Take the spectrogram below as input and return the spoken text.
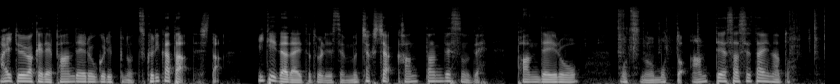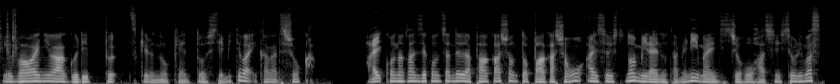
はい、というわけでパンデイログリップの作り方でした。見ていただいた通りですね、むちゃくちゃ簡単ですので、パンデイロを持つのをもっと安定させたいなという場合にはグリップつけるのを検討してみてはいかがでしょうか。はい、こんな感じでこのチャンネルではパーカッションとパーカッションを愛する人の未来のために毎日情報を発信しております。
